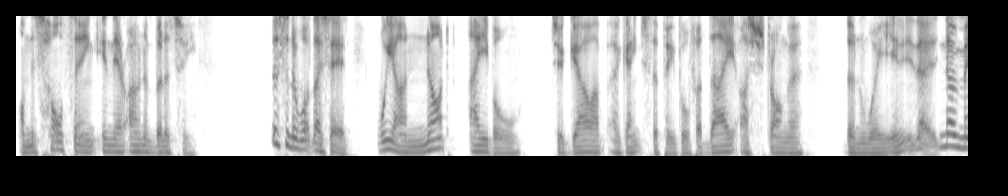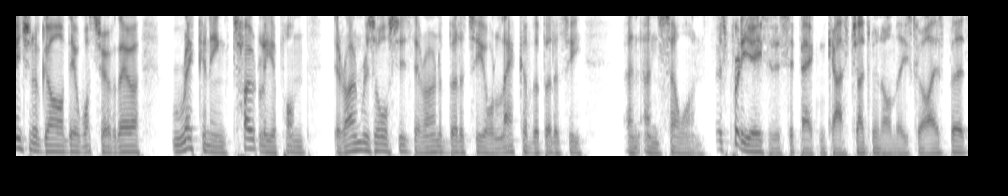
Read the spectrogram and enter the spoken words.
on this whole thing in their own ability. Listen to what they said We are not able to go up against the people, for they are stronger than we. No mention of God there whatsoever. They were reckoning totally upon their own resources, their own ability or lack of ability, and, and so on. It's pretty easy to sit back and cast judgment on these guys, but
